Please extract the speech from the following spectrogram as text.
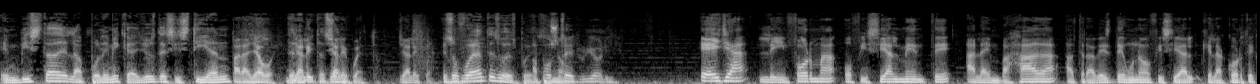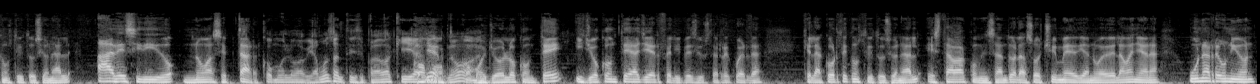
en vista de la polémica ellos desistían Para allá voy, de ya la le, invitación. ya le cuento, ya le cuento. ¿Eso fue antes o después? A posteriori. Ella le informa oficialmente a la embajada a través de una oficial que la Corte Constitucional ha decidido no aceptar. Como lo habíamos anticipado aquí como, ayer, ¿no? como yo lo conté, y yo conté ayer, Felipe, si usted recuerda, que la Corte Constitucional estaba comenzando a las ocho y media, nueve de la mañana, una reunión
